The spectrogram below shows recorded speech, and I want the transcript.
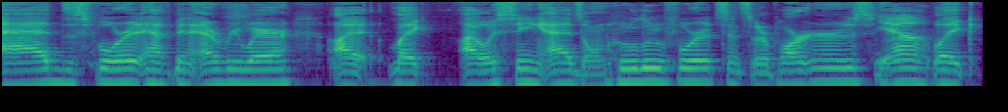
ads for it have been everywhere. I like I was seeing ads on Hulu for it since they're partners. Yeah. Like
